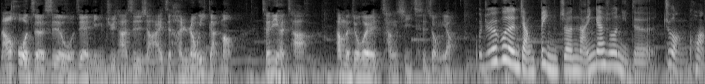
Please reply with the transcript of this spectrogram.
然后或者是我之前邻居他是小孩子很容易感冒，身体很差，他们就会长期吃中药。我觉得不能讲病症呐、应该说你的状况。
